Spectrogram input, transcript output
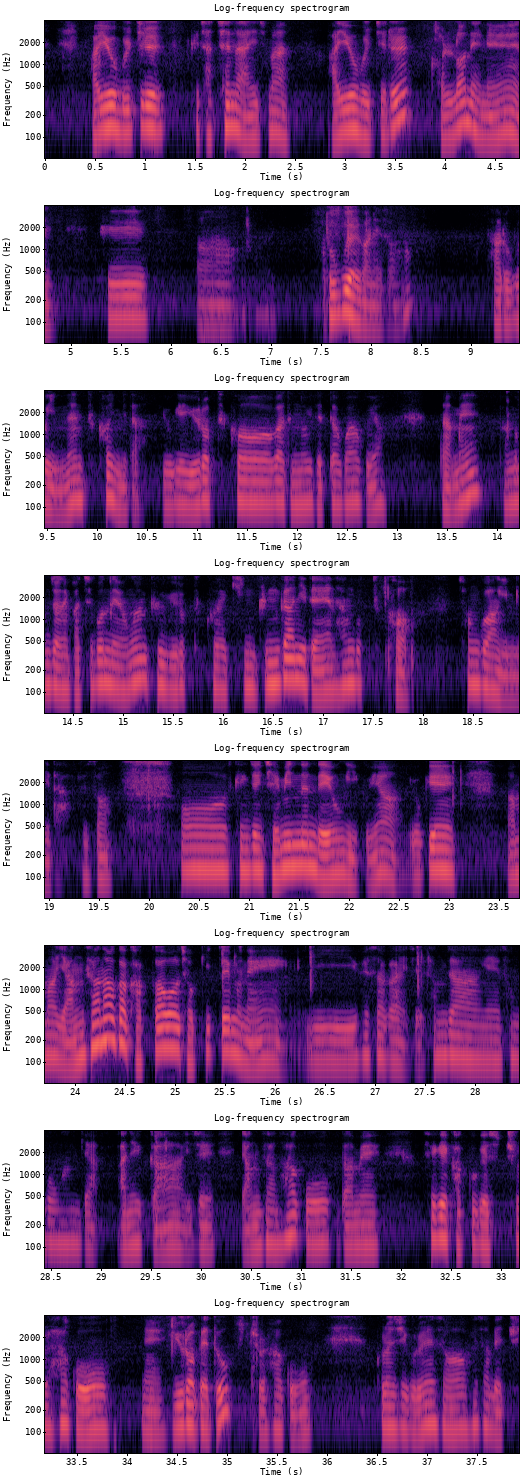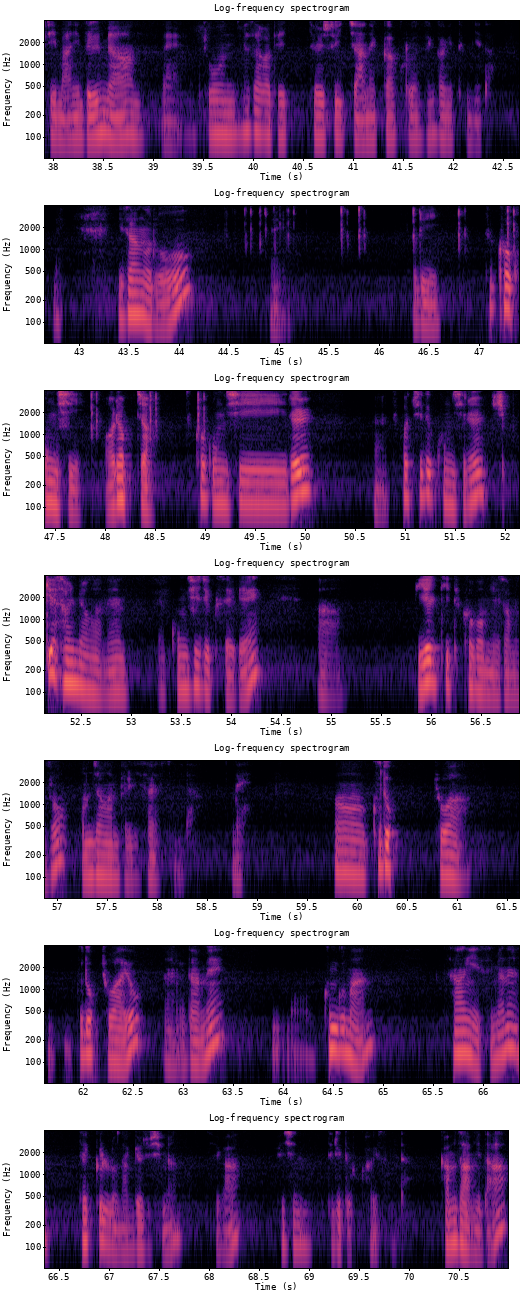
바이오 물질 그 자체는 아니지만 바이오 물질을 걸러내는 그 어, 도구에 관해서 다루고 있는 특허입니다. 이게 유럽 특허가 등록이 됐다고 하고요. 그 다음에 방금 전에 같이 본 내용은 그 유럽 특허의 긴 근간이 된 한국 특허 선구항입니다. 그래서 어, 굉장히 재밌는 내용이고요. 이게 아마 양산화가 가까워졌기 때문에 이 회사가 이제 상장에 성공한 게 아닐까. 이제 양산하고 그다음에 세계 각국에 수출하고 네, 유럽에도 수출하고 그런 식으로 해서 회사 매출이 많이 늘면 네, 좋은 회사가 될 수 있지 않을까 그런 생각이 듭니다. 네, 이상으로 네, 우리 특허 공시 어렵죠. 특허 공시를 아, 특허 취득 공시를 쉽게 설명하는 공시즉색의 아, BLT 특허 법률사무소 엄정한 변리사였습니다. 네, 어, 구독 좋아 구독 좋아요 네, 그다음에 뭐 궁금한 사항이 있으면 댓글로 남겨주시면 제가 회신 드리도록 하겠습니다. 감사합니다.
